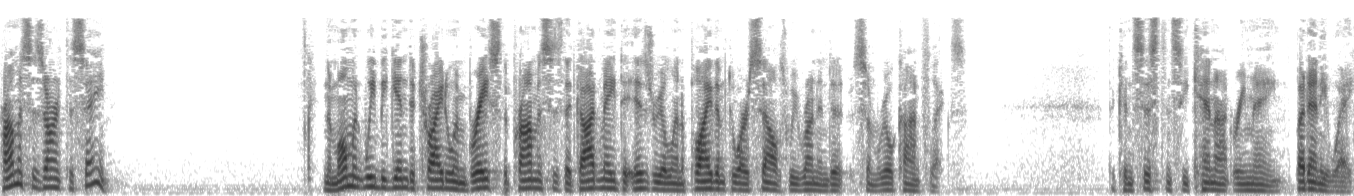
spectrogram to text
Promises aren't the same. And the moment we begin to try to embrace the promises that God made to Israel and apply them to ourselves, we run into some real conflicts. The consistency cannot remain. But anyway,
